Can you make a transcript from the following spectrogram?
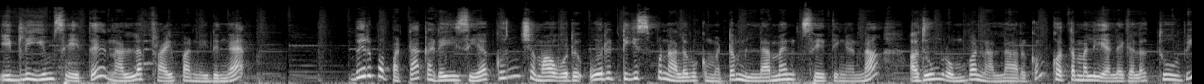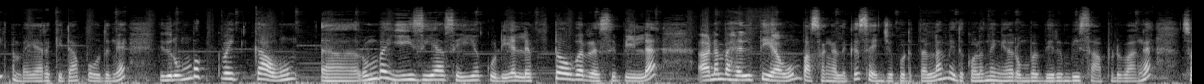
இட்லியும் சேர்த்து நல்லா ஃப்ரை பண்ணிடுங்க. விருப்பப்பட்டால் கடைசியாக கொஞ்சமாக ஒரு ஒரு டீஸ்பூன் அளவுக்கு மட்டும் லெமன் சேர்த்திங்கன்னா அதுவும் ரொம்ப நல்லா இருக்கும் கொத்தமல்லி இலைகளை தூவி நம்ம இறக்கிட்டா போதுங்க. இது ரொம்ப குவிக்காகவும் ரொம்ப ஈஸியாக செய்யக்கூடிய லெஃப்ட் ஓவர் ரெசிபியில் நம்ம ஹெல்த்தியாகவும் பசங்களுக்கு செஞ்சு கொடுத்துடலாம். இது குழந்தைங்க ரொம்ப விரும்பி சாப்பிடுவாங்க. ஸோ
